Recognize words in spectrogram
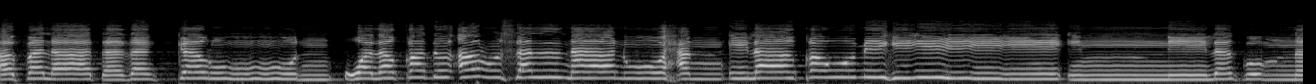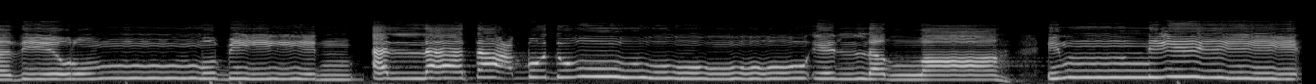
أفلا تذكرون ولقد أرسلنا نوحا إلى قومه إني لكم نذير مبين ألا تعبدوا إلا الله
